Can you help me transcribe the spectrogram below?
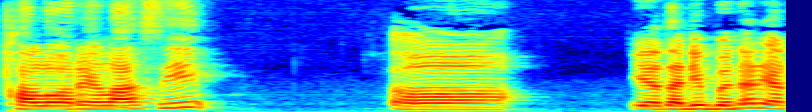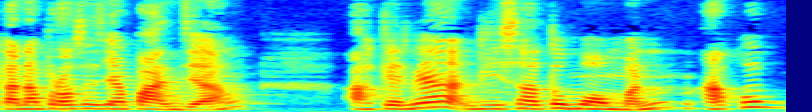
Kalau relasi uh, ya tadi benar ya karena prosesnya panjang akhirnya di satu momen aku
